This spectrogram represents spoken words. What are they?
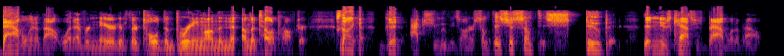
babbling about whatever narrative they're told to bring on the on the teleprompter. It's not like a good action movie's on or something. It's just something stupid that newscasters babbling about.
